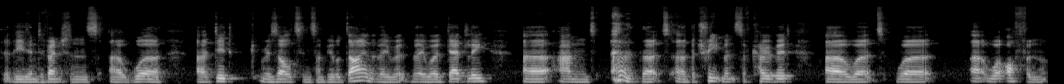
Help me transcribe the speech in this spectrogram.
that these interventions uh, were uh, did result in some people dying, that they were they were deadly, uh, and that uh, the treatments of COVID were were were often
